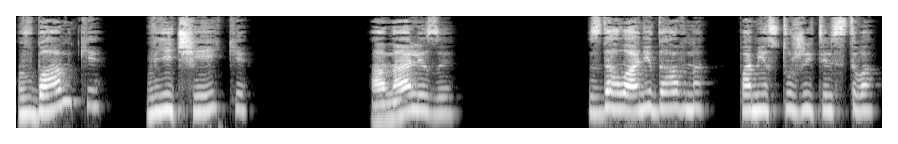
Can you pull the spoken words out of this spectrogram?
В банке, в ячейке. Анализы? Сдала недавно по месту жительства.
